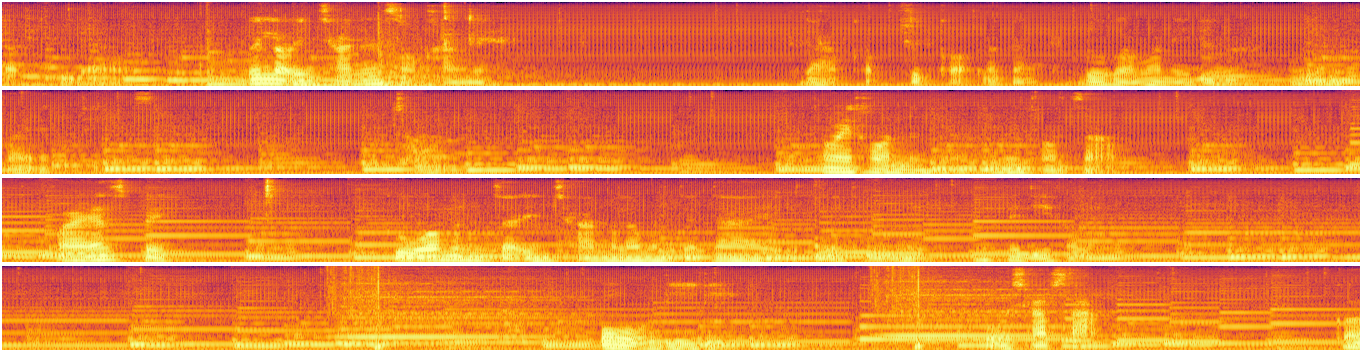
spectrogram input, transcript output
จับที่แล้วเฮ้ยเราเอ็นชั้นได้สองครั้งเลยดาบกับชุดเกาะแล้วกัน ดูก่อนว่าไหนดีกว่าไฟแอคทีฟทอน ทำไมทอนหนึ่งอะไม่ทอนสามไฟแอสเปกคือว่ามันจะเอนชานมาแล้วมันจะได้อะไรที่ไม่ค่อยดีเท่าไหร่โอ้ดีดีโอ้ชาร์ปสามก็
